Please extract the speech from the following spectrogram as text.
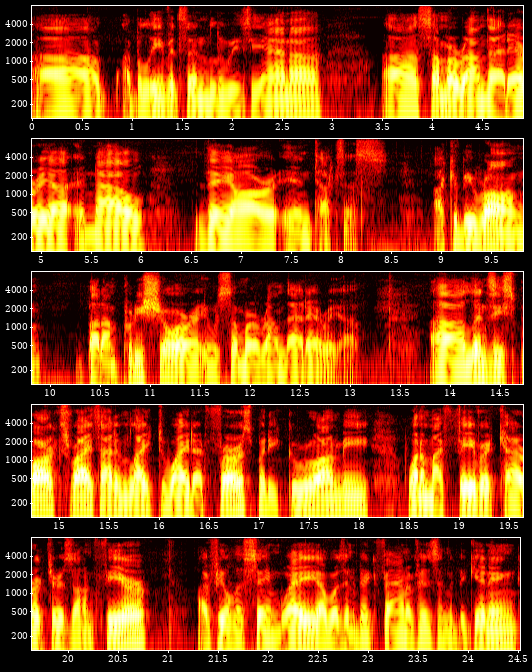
Uh, I believe it's in Louisiana, uh, somewhere around that area, and now they are in Texas. I could be wrong, but I'm pretty sure it was somewhere around that area. Uh, Lindsay Sparks writes, I didn't like Dwight at first, but he grew on me one of my favorite characters on Fear. I feel the same way. I wasn't a big fan of his in the beginning,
